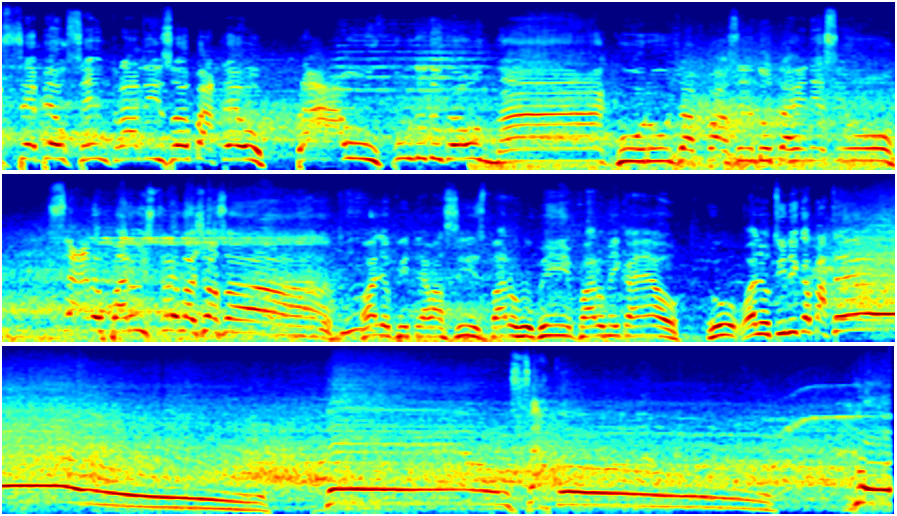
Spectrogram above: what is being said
recebeu, centralizou, bateu para o fundo do gol na Coruja, fazendo o Terrenense 1. Zero para o Estrela Josa. Olha o Pitel Assis para o Rubim, para o Mikael. olha o Tilica, bateu! Deu certo! Gol!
